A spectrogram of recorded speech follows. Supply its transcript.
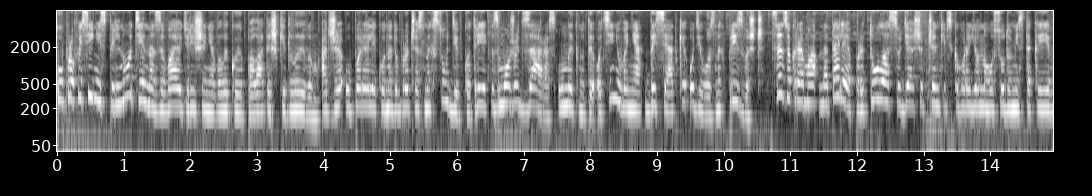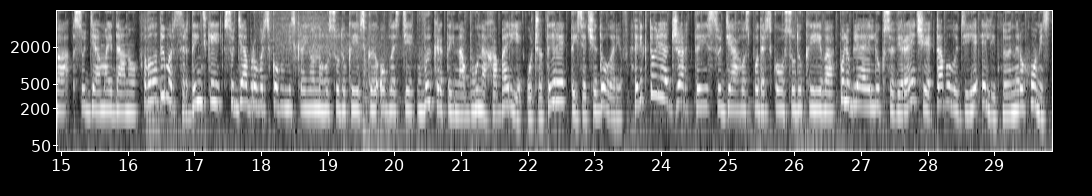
У професійній спільноті називають рішення Великої палати шкідливим, адже у переліку недоброчесних суддів, котрі зможуть зараз уникнути оцінювання десятки одіозних прізвищ. Це, зокрема, Наталія Притула, суддя Шевченківського районного суду міста Києва, суддя Майдану, Володимир Сердинський, суддя Броварського міськрайонного суду Київської області, викритий набу на хабарі у 4 тисячі доларів. Вікторія Джарти, суддя господарського суду Києва, полюбляє люксові речі та володіє елітною нерухомістю.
